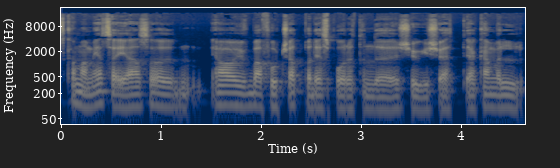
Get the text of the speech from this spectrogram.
ska man mer säga, alltså, jag har ju bara fortsatt på det spåret under 2021. Jag kan väl,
